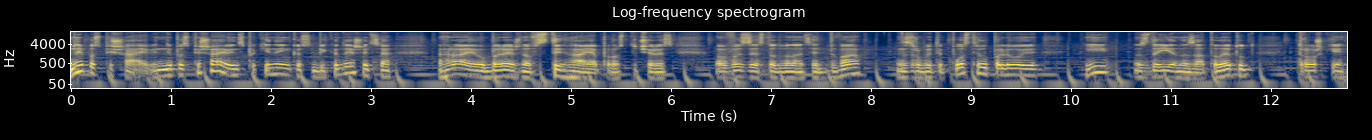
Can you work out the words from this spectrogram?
не поспішає. Він не поспішає, він спокійненько собі кадешиться, грає обережно, встигає просто через ВЗ-112-2 зробити постріл польові і здає назад. Але тут трошки,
